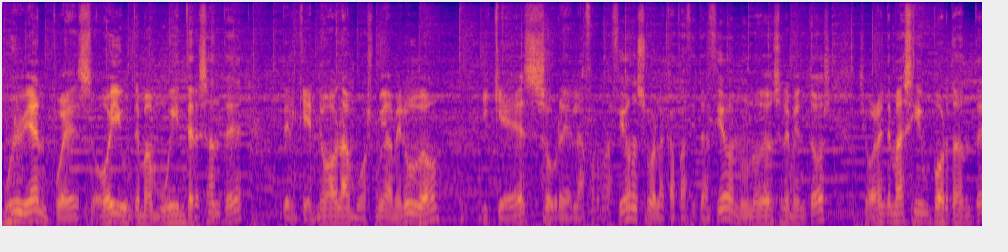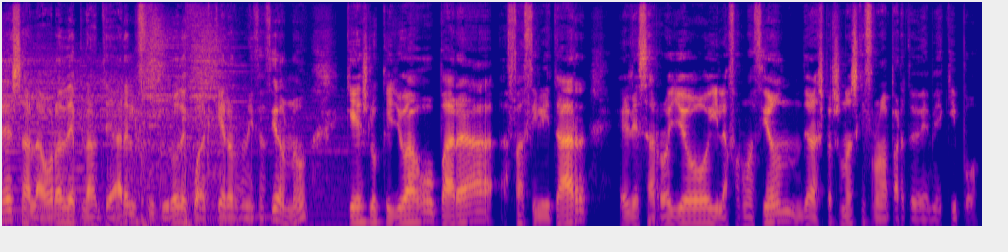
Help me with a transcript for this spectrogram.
Muy bien, pues hoy un tema muy interesante del que no hablamos muy a menudo y que es sobre la formación, sobre la capacitación, uno de los elementos seguramente más importantes a la hora de plantear el futuro de cualquier organización, ¿no? ¿Qué es lo que yo hago para facilitar el desarrollo y la formación de las personas que forman parte de mi equipo?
